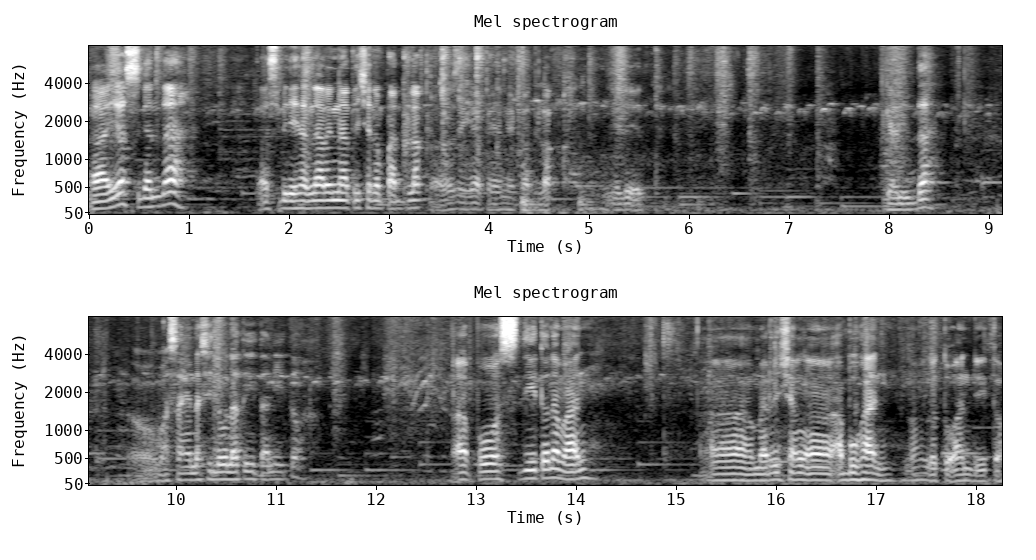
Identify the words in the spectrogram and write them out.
Ayos, ganda. Tapos binilhan na rin natin siya ng padlock. Oh, sige, ayan, may padlock. Maliit. Ganda. Oh, masaya na si Lola Tita nito. Tapos dito naman, ah meron siyang ah, abuhan, no? lutuan dito.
